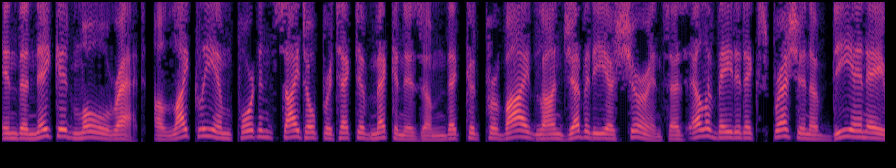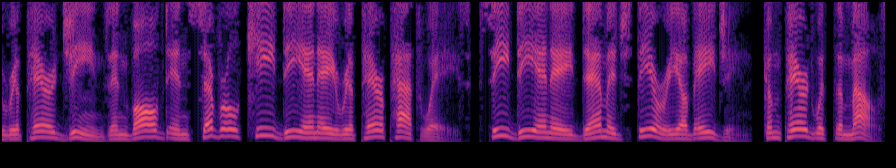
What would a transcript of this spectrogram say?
In the naked mole rat, a likely important cytoprotective mechanism that could provide longevity assurance is elevated expression of DNA repair genes involved in several key DNA repair pathways. See DNA damage theory of aging. Compared with the mouse,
